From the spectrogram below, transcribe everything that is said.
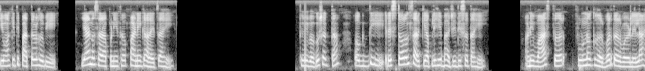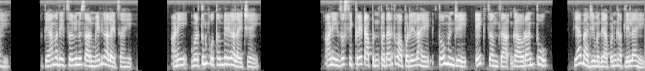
किंवा किती पातळ हवी आहे यानुसार आपण इथं पाणी घालायचं आहे. तुम्ही बघू शकता अगदी रेस्टॉरंटसारखी आपली ही भाजी दिसत आहे. आणि वास तर पूर्ण घरभर दरवळलेला आहे. त्यामध्ये चवीनुसार मीठ घालायचं आहे. आणि वरतून कोथिंबीर घालायची आहे. आणि जो सिक्रेट आपण पदार्थ वापरलेला आहे तो म्हणजे एक चमचा गावरान तूप या भाजीमध्ये आपण घातलेला आहे.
